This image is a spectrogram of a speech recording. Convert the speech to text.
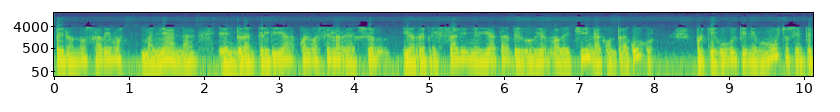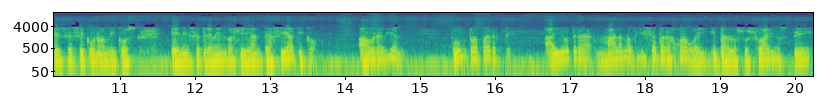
pero no sabemos mañana, en, durante el día, cuál va a ser la reacción y la represalia inmediata del gobierno de China contra Google porque Google tiene muchos intereses económicos en ese tremendo gigante asiático. Ahora bien, punto aparte, hay otra mala noticia para Huawei y para los usuarios de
